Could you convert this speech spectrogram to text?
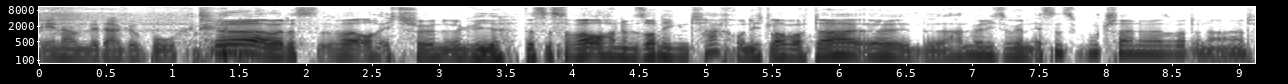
Wen haben wir da gebucht? Ja, aber das war auch echt schön irgendwie. Das ist, war auch an einem sonnigen Tag und ich glaube auch da äh, hatten wir nicht sogar einen Essensgutschein oder sowas in der Art.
